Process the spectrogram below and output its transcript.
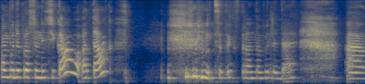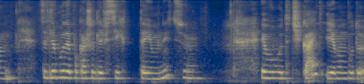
вам буде просто не цікаво, а так. Це так странно виглядає. А, це для буде поки що для всіх таємницею. І ви будете чекати, і я вам буду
